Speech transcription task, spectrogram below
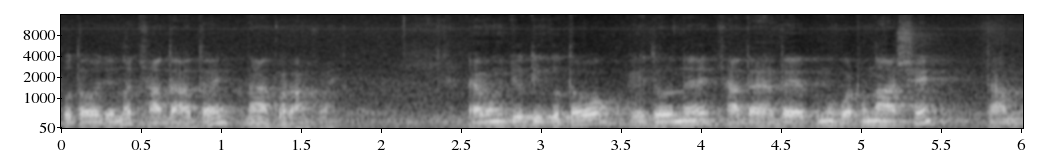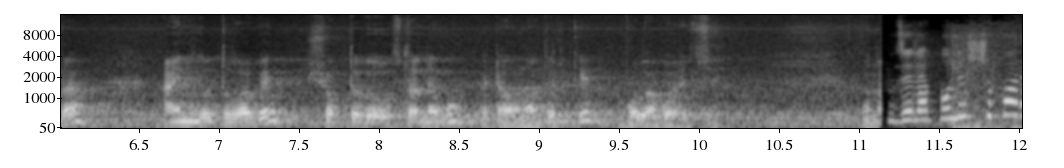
কোথাও যেন চাঁদা আদায় না করা হয়। এবং যদি কোথাও এ ধরনের সাদা আদায়ের কোনো ঘটনা আসে, তা আমরা আইনগতভাবে শক্ত ব্যবস্থা নেব এটা ওনাদেরকে বলা হয়েছে। জেলা পুলিশ সুপার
